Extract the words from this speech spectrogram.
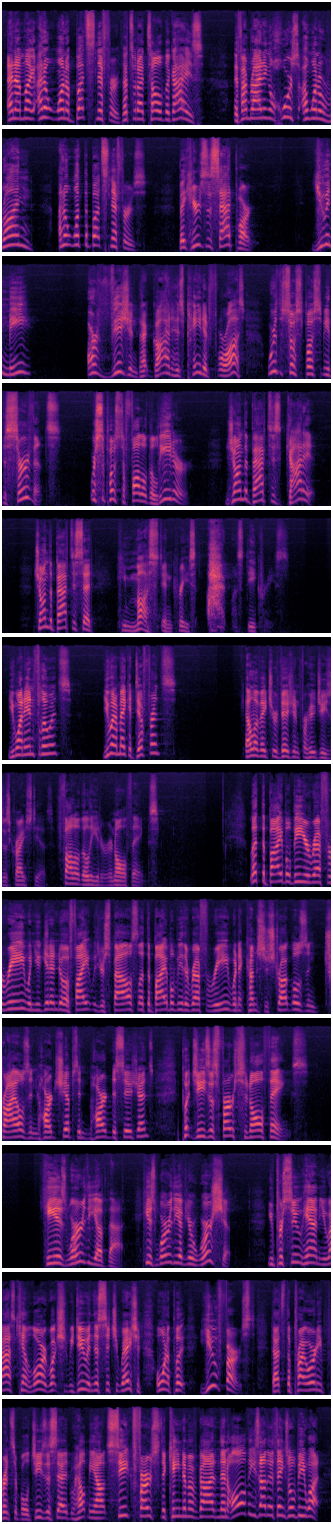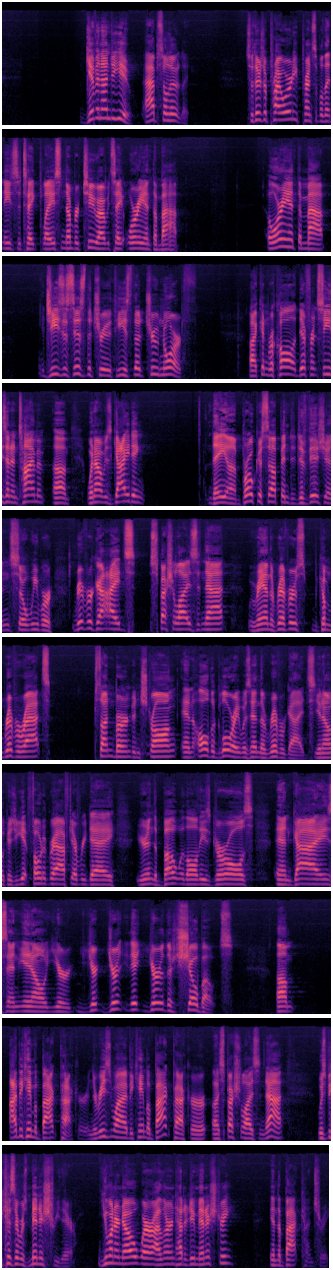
And I'm like, I don't want a butt sniffer. That's what I tell the guys. If I'm riding a horse, I want to run. I don't want the butt sniffers. But here's the sad part you and me, our vision that God has painted for us, we're so supposed to be the servants. We're supposed to follow the leader. John the Baptist got it. John the Baptist said, He must increase, I must decrease. You want influence? You want to make a difference? Elevate your vision for who Jesus Christ is. Follow the leader in all things. Let the Bible be your referee when you get into a fight with your spouse. Let the Bible be the referee when it comes to struggles and trials and hardships and hard decisions. Put Jesus first in all things. He is worthy of that. He is worthy of your worship. You pursue Him. You ask Him, Lord, what should we do in this situation? I want to put you first. That's the priority principle. Jesus said, Help me out. Seek first the kingdom of God, and then all these other things will be what? Given unto you. Absolutely. So there's a priority principle that needs to take place. Number two, I would say orient the map. Orient the map. Jesus is the truth, He's the true north. I can recall a different season and time uh, when I was guiding. They uh, broke us up into divisions, so we were river guides, specialized in that. We ran the rivers, become river rats, sunburned and strong, and all the glory was in the river guides, you know, because you get photographed every day. You're in the boat with all these girls and guys, and you know, you're you're you're you're the showboats. Um, I became a backpacker, and the reason why I became a backpacker, I specialized in that, was because there was ministry there. You want to know where I learned how to do ministry? In the backcountry.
